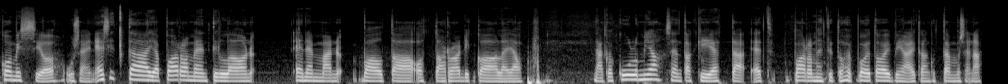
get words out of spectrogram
komissio usein esittää ja parlamentilla on enemmän valtaa ottaa radikaaleja näkökulmia sen takia, että, että parlamentti voi toimia ikään kuin tämmöisenä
